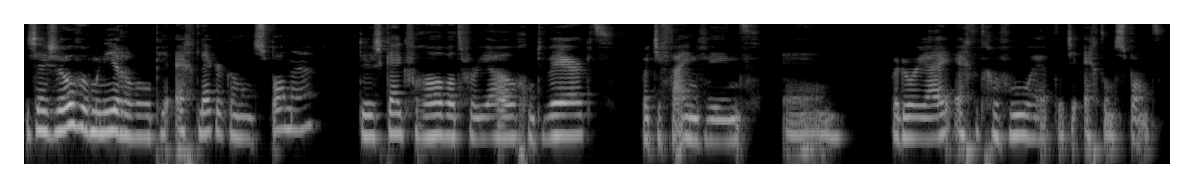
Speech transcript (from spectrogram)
Er zijn zoveel manieren waarop je echt lekker kan ontspannen. Dus kijk vooral wat voor jou goed werkt, wat je fijn vindt en waardoor jij echt het gevoel hebt dat je echt ontspant.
